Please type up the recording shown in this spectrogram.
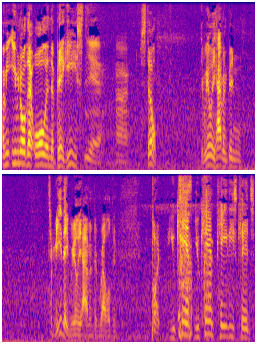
I mean, even though they're all in the Big East, Yeah. Right. still, they really haven't been. To me, they really haven't been relevant. But you can't you can't pay these kids.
